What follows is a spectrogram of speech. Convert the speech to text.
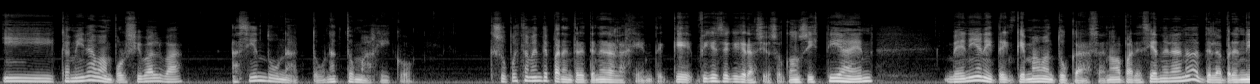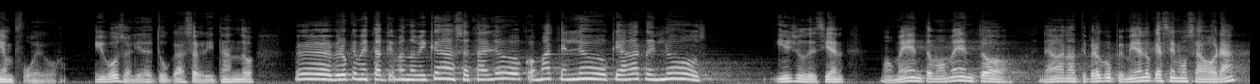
Y caminaban por Xibalbá haciendo un acto, un acto mágico, supuestamente para entretener a la gente, que fíjese qué gracioso, consistía en venían y te quemaban tu casa, ¿no? Aparecían de la nada, te la prendían fuego. Y vos salías de tu casa gritando, ¡Eh, pero que me están quemando mi casa! ¡Está loco! ¡Mátenlo! ¡Que agárrenlos! Y ellos decían, momento, momento, no, no te preocupes, mira lo que hacemos ahora.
